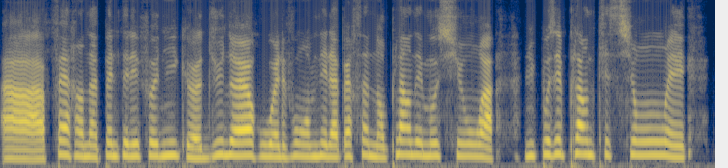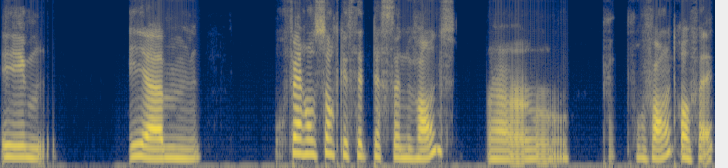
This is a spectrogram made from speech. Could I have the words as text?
à faire un appel téléphonique d'une heure où elles vont emmener la personne dans plein d'émotions, à lui poser plein de questions et, et, et pour faire en sorte que cette personne vende, pour vendre en fait.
